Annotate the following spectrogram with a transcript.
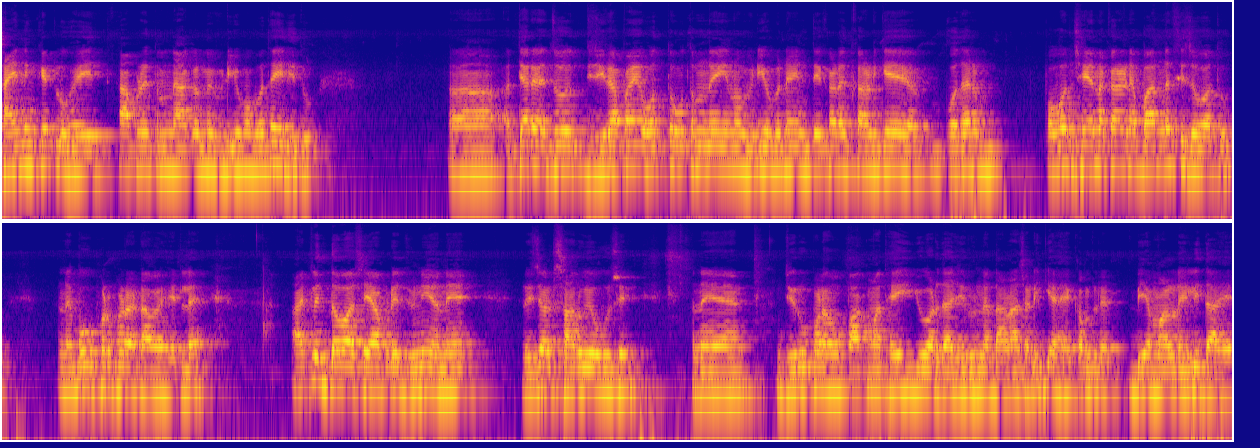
શાઇનિંગ કેટલું છે એ આપણે તમને આગળ મેં વિડીયોમાં બતાવી દીધું. અત્યારે જો જીરા પાસે હોત તો હું તમને એનો વીડિયો બનાવીને દેખાડત કારણ કે વધારે પવન છે એના કારણે બહાર નથી જવાતું. અને બહુ ફડફડાટ આવે એટલે આટલી જ દવા છે આપણે જૂની અને રિઝલ્ટ સારું એવું છે. અને જીરું પણ હું પાકમાં થઈ ગયું, અડધા જીરુંના દાણા ચડી ગયા છે કમ્પ્લેટ બે માળ લઈ લીધા છે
